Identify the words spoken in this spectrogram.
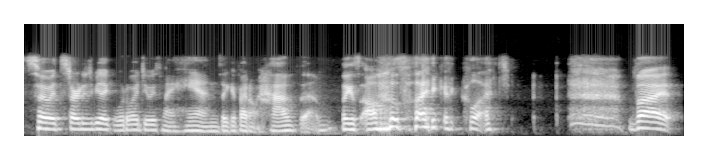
so it started to be like, what do I do with my hands? Like if I don't have them, like it's almost like a clutch. but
